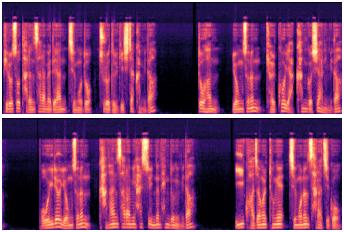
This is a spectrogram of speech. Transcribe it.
비로소 다른 사람에 대한 증오도 줄어들기 시작합니다. 또한 용서는 결코 약한 것이 아닙니다. 오히려 용서는 강한 사람이 할 수 있는 행동입니다. 이 과정을 통해 증오는 사라지고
